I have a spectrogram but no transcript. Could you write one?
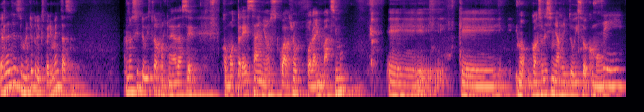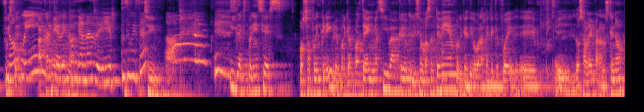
Es real desde el momento que lo experimentas. No sé si tuviste la oportunidad hace como tres años, cuatro, por ahí máximo, eh, que González Iñárritu hizo como... Sí. ¿Fuiste? No fui, me quedé con ganas de ir. ¿Tú sí fuiste? Sí. Y la experiencia es o sea, fue increíble porque aparte de inmersiva, creo que lo hicieron bastante bien, porque digo, la gente que fue eh, eh, lo sabrá y para los que no,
